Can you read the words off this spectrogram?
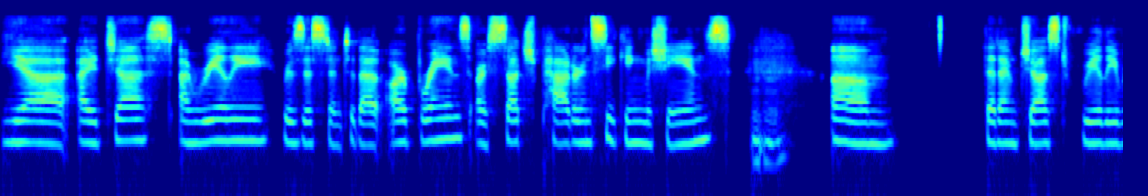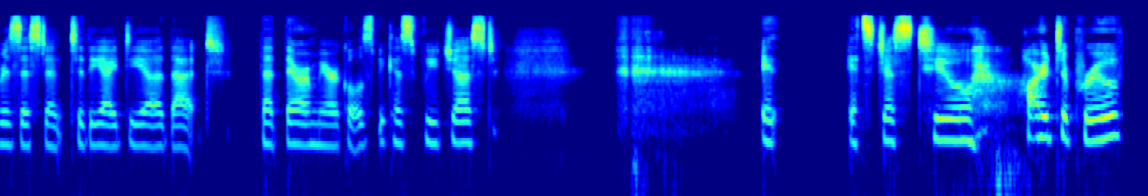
Yeah, I just, I'm really resistant to that. Our brains are such pattern seeking machines Mhm. um, that I'm just really resistant to the idea that that there are miracles because we just it it's just too hard to prove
